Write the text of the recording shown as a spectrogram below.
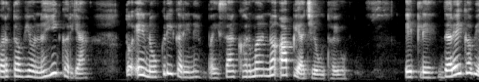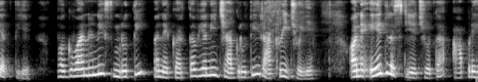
કર્તવ્યો નહીં કર્યા, તો એ નોકરી કરીને પૈસા ઘરમાં ન આપ્યા જેવું થયું. એટલે દરેક વ્યક્તિએ ભગવાનની સ્મૃતિ અને કર્તવ્યની જાગૃતિ રાખવી જોઈએ. અને એ દ્રષ્ટિએ જોતાં આપણે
